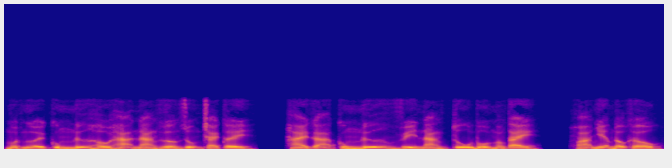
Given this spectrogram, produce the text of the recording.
một người cung nữ hầu hạ nàng hưởng dụng trái cây, hai gã cung nữ vì nàng tu bổ móng tay, họa nhiễm đậu khấu,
